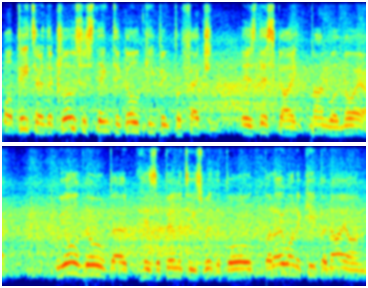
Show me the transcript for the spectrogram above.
Well, Peter, the closest thing to goalkeeping perfection is this guy, Manuel Neuer. We all know about his abilities with the ball, but I want to keep an eye on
